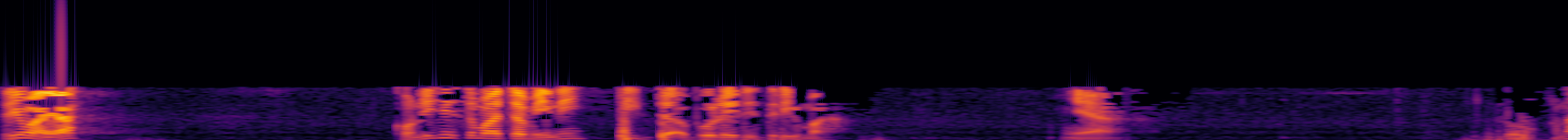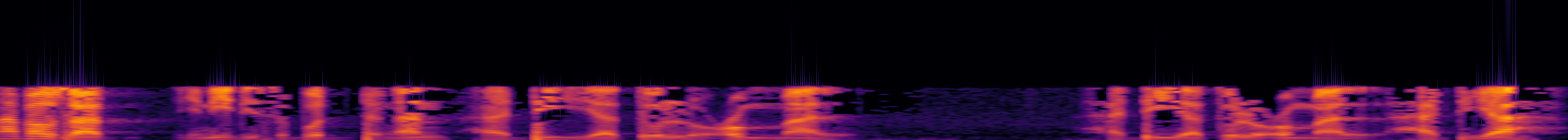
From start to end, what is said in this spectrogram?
Terima ya? Kondisi semacam ini tidak boleh diterima. Ya. Loh, kenapa Ustaz? Ini disebut dengan hadiyatul ummal hadiyatul umal, hadiah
